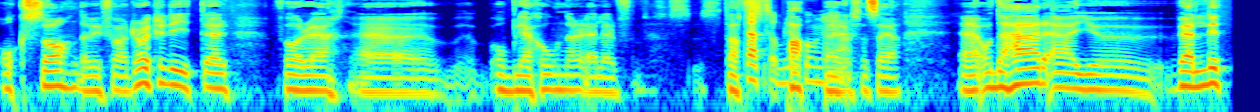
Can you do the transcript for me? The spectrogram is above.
också, där vi föredrar krediter före eh, obligationer eller statspapper. Ja. Så att säga. Eh, och det här är ju väldigt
